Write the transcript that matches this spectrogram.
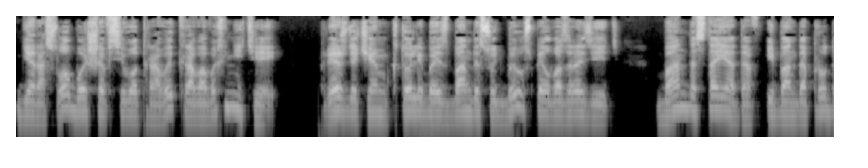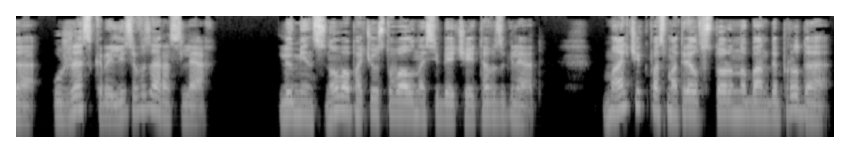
где росло больше всего травы кровавых нитей. Прежде чем кто-либо из банды судьбы успел возразить, Банда стоядов и банда пруда уже скрылись в зарослях. Люмин снова почувствовал на себе чей-то взгляд. Мальчик посмотрел в сторону банды пруда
